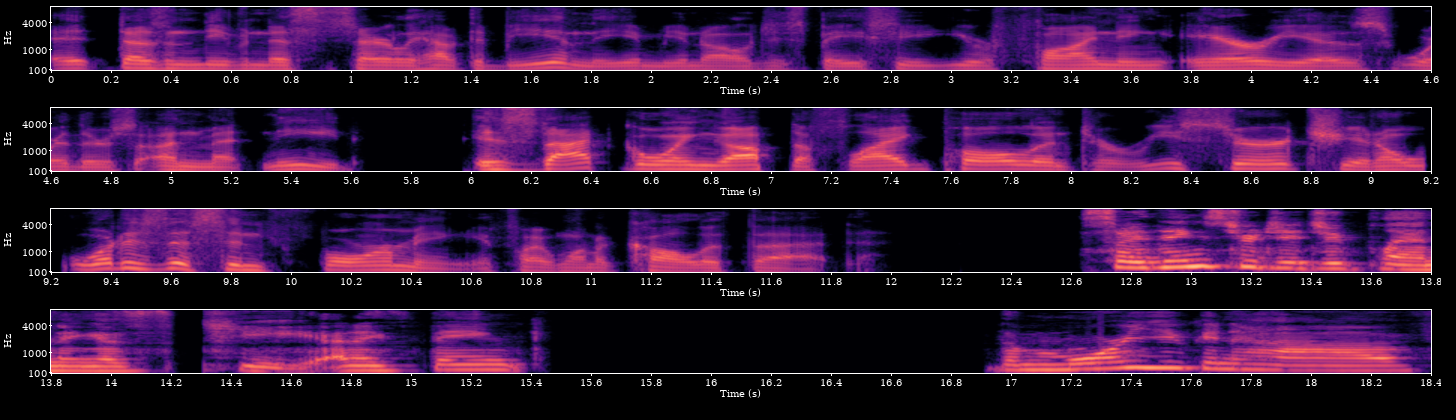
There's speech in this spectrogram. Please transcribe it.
it doesn't even necessarily have to be in the immunology space. You're finding areas where there's unmet need. Is that going up the flagpole into research? You know what is this informing if i want to call it that? So i think strategic planning is key and i think the more you can have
